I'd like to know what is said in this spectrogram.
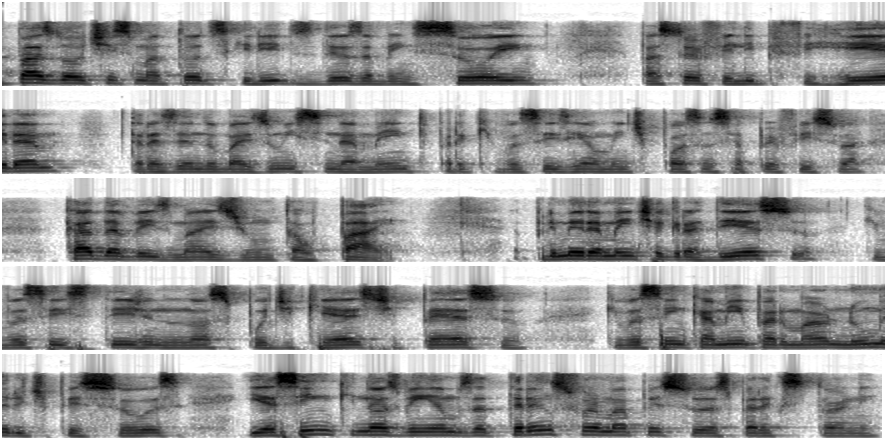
paz do Altíssimo a todos, queridos. Deus abençoe. Pastor Felipe Ferreira, trazendo mais um ensinamento para que vocês realmente possam se aperfeiçoar cada vez mais junto ao Pai. Primeiramente, agradeço que você esteja no nosso podcast. Peço que você encaminhe para o maior número de pessoas e assim que nós venhamos a transformar pessoas para que se tornem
